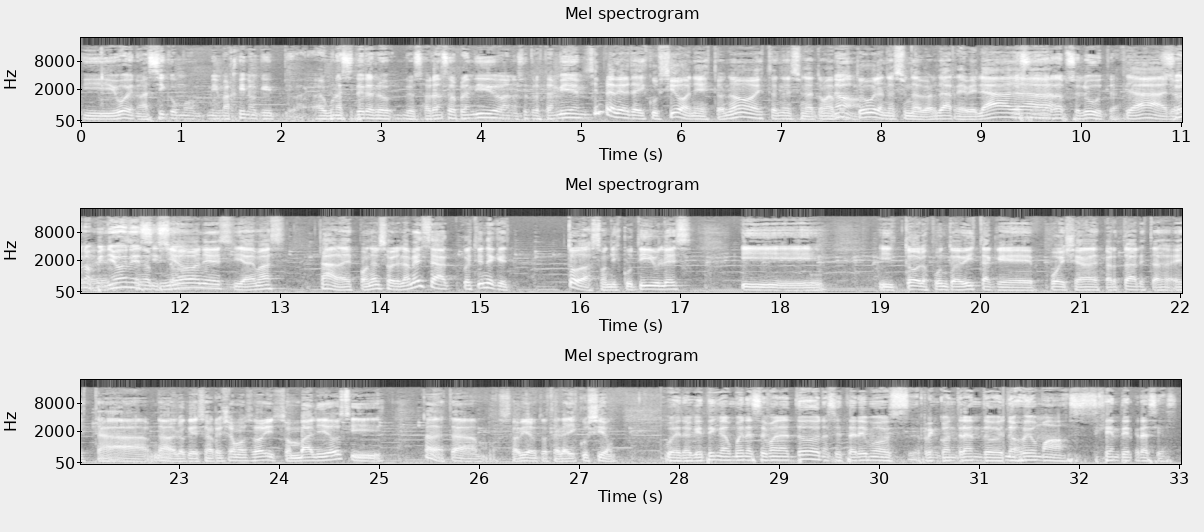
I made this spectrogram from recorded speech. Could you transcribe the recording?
Y bueno, así como me imagino que algunas historias los habrán sorprendido, a nosotros también. Siempre había discusión esto, ¿no? Esto no es una toma de postura, no es una verdad revelada. es una verdad absoluta. Claro. Son opiniones, son opiniones y, y además, nada, es poner sobre la mesa cuestiones que todas son discutibles y, y todos los puntos de vista que puede llegar a despertar esta, esta, nada, lo que desarrollamos hoy son válidos y nada, estamos abiertos a la discusión. Bueno, que tengan buena semana todos, nos estaremos reencontrando, nos vemos gente, gracias.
